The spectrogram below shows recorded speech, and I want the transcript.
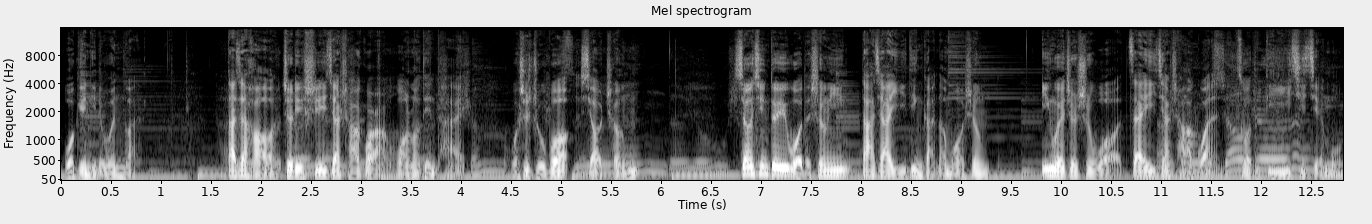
我给你的温暖。大家好，这里是一家茶馆网络电台，我是主播小程。相信对于我的声音，大家一定感到陌生，因为这是我在一家茶馆做的第一期节目。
